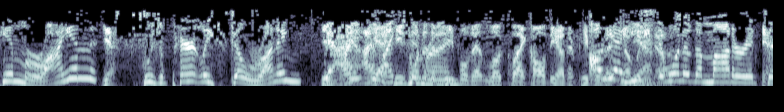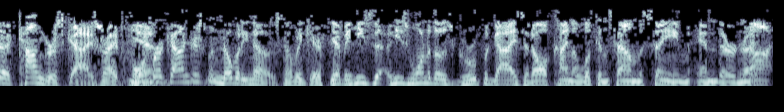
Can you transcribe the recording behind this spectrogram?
Tim Ryan, yes. who's apparently still running. Yeah, I- I yeah, like he's Tim one of the people that look like all the other people Oh that yeah, nobody he's knows. one of the moderate Yeah. uh, Congress guys, right? Former congressman. Nobody knows. Nobody cares. Yeah, but he's he's one of those group of guys that all kind of look and sound the same, and they're Right. not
